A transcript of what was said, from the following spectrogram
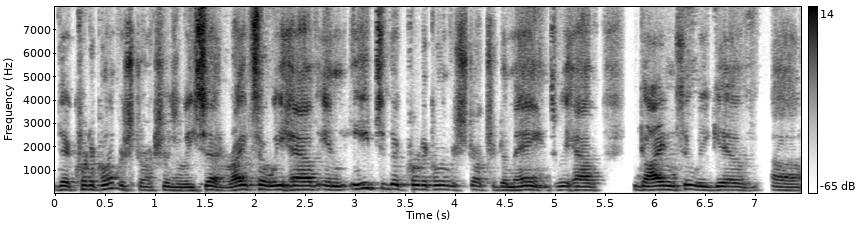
the critical infrastructure, as we said, right? So we have in each of the critical infrastructure domains, we have guidance that we give, uh,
